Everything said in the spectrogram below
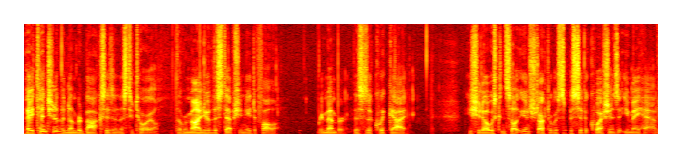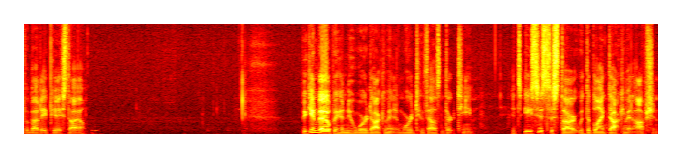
Pay attention to the numbered boxes in this tutorial. They'll remind you of the steps you need to follow. Remember, this is a quick guide. You should always consult your instructor with specific questions that you may have about APA style. Begin by opening a new Word document in Word 2013. It's easiest to start with the blank document option.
